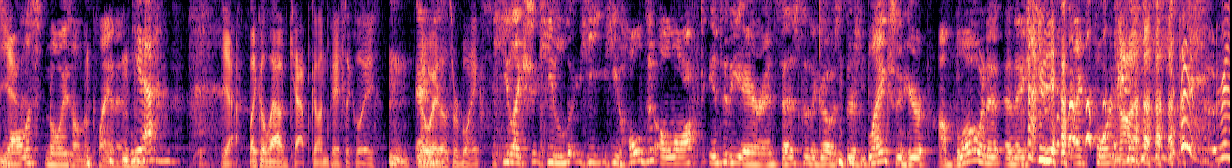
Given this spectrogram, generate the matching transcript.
Yeah. smallest noise on the planet. yeah. Yeah, like a loud cap gun, basically. no way those were blanks. He like sh- he he he holds it aloft into the air and says to the ghost, "There's blanks in here. I'm blowing it," and then he shoots it like four times. just like re-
